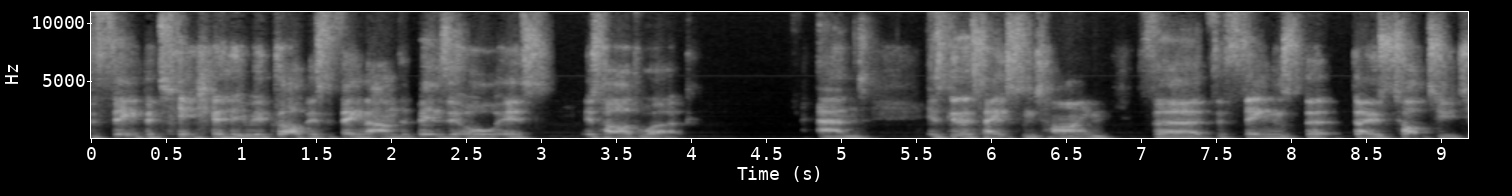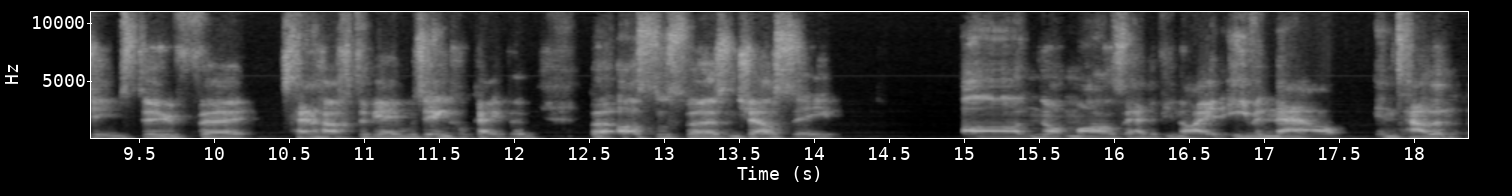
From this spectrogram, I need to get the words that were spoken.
the thing, particularly with Klopp, is the thing that underpins it all is is hard work, and it's going to take some time for the things that those top two teams do for Ten Hag to be able to inculcate them. But Arsenal, Spurs, and Chelsea are not miles ahead of United, even now in talent.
